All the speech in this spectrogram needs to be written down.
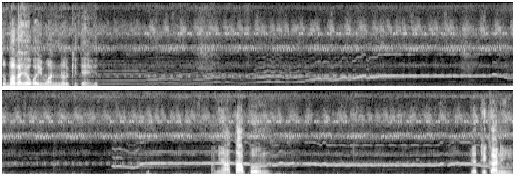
तर बघा हे काही वानर किती आहेत. आणि आता आपण या ठिकाणी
